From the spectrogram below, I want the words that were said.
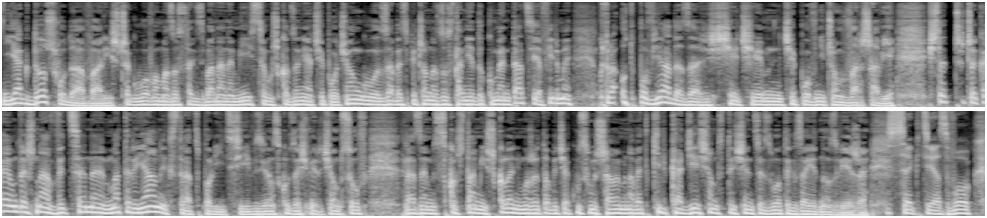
jak doszło do awarii. Szczegółowo ma zostać zbadane miejsce uszkodzenia ciepłociągu. Zabezpieczona zostanie dokumentacja firmy, która odpowiada za sieć ciepłowniczą w Warszawie. Śledczy czekają też na wycenę materialnych strat policji w związku ze śmiercią psów. Razem z kosztami szkoleń może to być, jak usłyszałem, nawet kilkadziesiąt tysięcy złotych za jedno zwierzę. Sekcja zwłok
